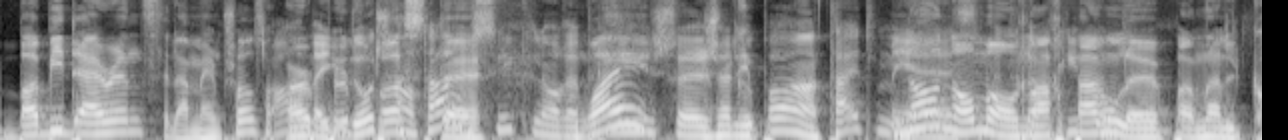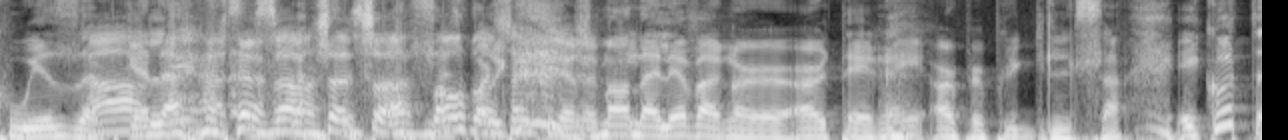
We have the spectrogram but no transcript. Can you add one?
Bobby Darin, c'est la même chose. Ah, un ben, il y a peu d'autres post, chanteurs euh, aussi qui l'ont repris. ouais. Je, je l'ai pas en tête, mais. non, euh, non, mais on en reparle pendant le quiz Ah, après la ah, c'est ça, prochaine chanson. donc je m'en allais vers un, un terrain un peu plus glissant. Écoute,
